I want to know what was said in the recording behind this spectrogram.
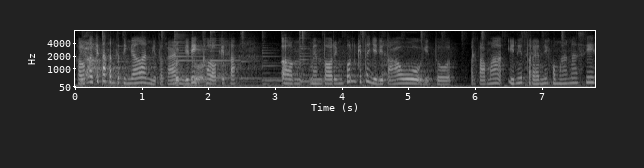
Kalau nggak kita akan ketinggalan gitu kan. Jadi Betul. kalau kita em, mentoring pun kita jadi tahu gitu. Pertama ini trennya ke mana sih?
